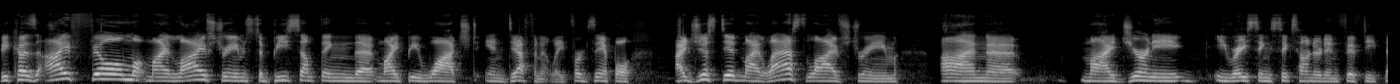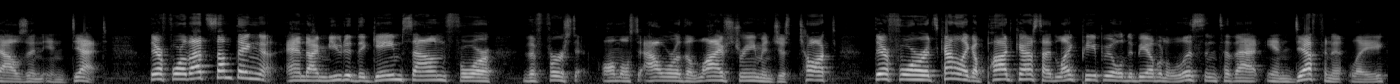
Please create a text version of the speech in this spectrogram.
because I film my live streams to be something that might be watched indefinitely. For example, I just did my last live stream on uh, my journey erasing 650,000 in debt. Therefore, that's something, and I muted the game sound for the first almost hour of the live stream and just talked. Therefore, it's kind of like a podcast. I'd like people to be able to listen to that indefinitely.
